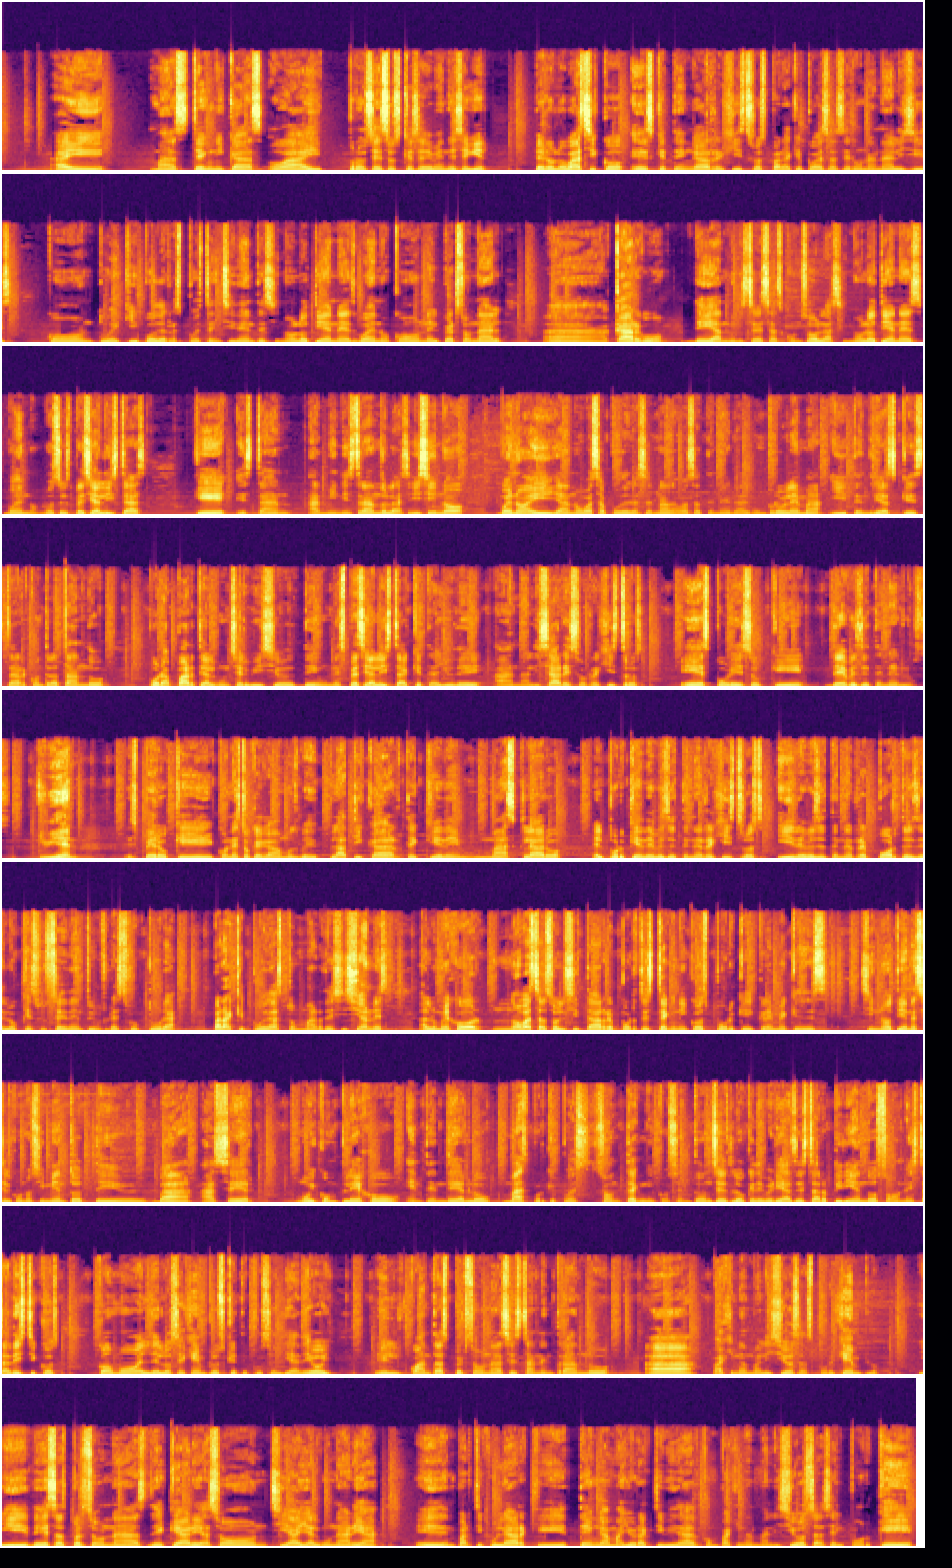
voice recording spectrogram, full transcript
Hay más técnicas o hay procesos que se deben de seguir, pero lo básico es que tengas registros para que puedas hacer un análisis con tu equipo de respuesta a incidentes. Si no lo tienes, bueno, con el personal a cargo de administrar esas consolas. Si no lo tienes, bueno, los especialistas que están administrándolas. Y si no, bueno, ahí ya no vas a poder hacer nada, vas a tener algún problema y tendrías que estar contratando por aparte algún servicio de un especialista que te ayude a analizar esos registros. Es por eso que debes de tenerlos. Y bien, Espero que con esto que acabamos de platicar te quede más claro el por qué debes de tener registros y debes de tener reportes de lo que sucede en tu infraestructura para que puedas tomar decisiones. A lo mejor no vas a solicitar reportes técnicos porque créeme que si no tienes el conocimiento te va a ser muy complejo entenderlo más porque pues son técnicos. Entonces lo que deberías de estar pidiendo son estadísticos como el de los ejemplos que te puse el día de hoy. El cuántas personas están entrando a páginas maliciosas, por ejemplo. Y de esas personas, de qué área son, si hay algún área eh, en particular que tenga mayor actividad con páginas maliciosas, el por qué,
